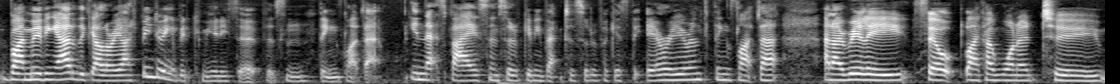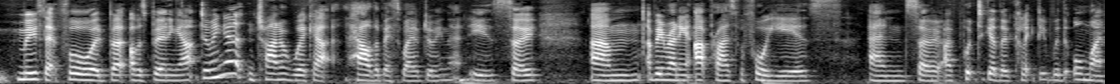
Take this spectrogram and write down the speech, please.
by moving out of the gallery, I've been doing a bit of community service and things like that in that space and sort of giving back to sort of I guess the area and things like that. And I really felt like I wanted to move that forward, but I was burning out doing it and trying to work out how the best way of doing that is. So um, I've been running an art prize for four years, and so I've put together a collective with all my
